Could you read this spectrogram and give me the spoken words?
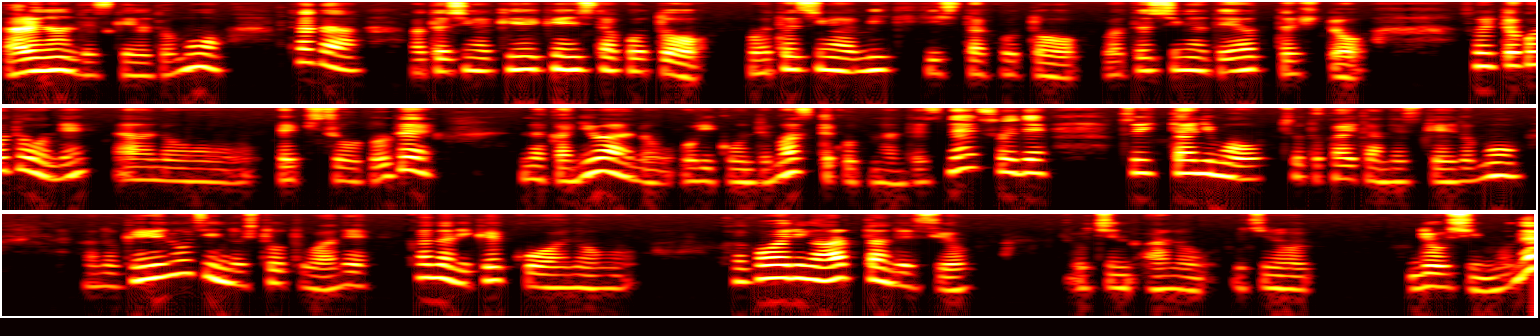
あれなんですけれどもただ私が経験したこと私が見聞きしたこと、私が出会った人、そういったことをね、あの、エピソードで中にはあの織り込んでますってことなんですね。それで、ツイッターにもちょっと書いたんですけれども、あの芸能人の人とはね、かなり結構あの、関わりがあったんですよ。うちあのうちの両親もね。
